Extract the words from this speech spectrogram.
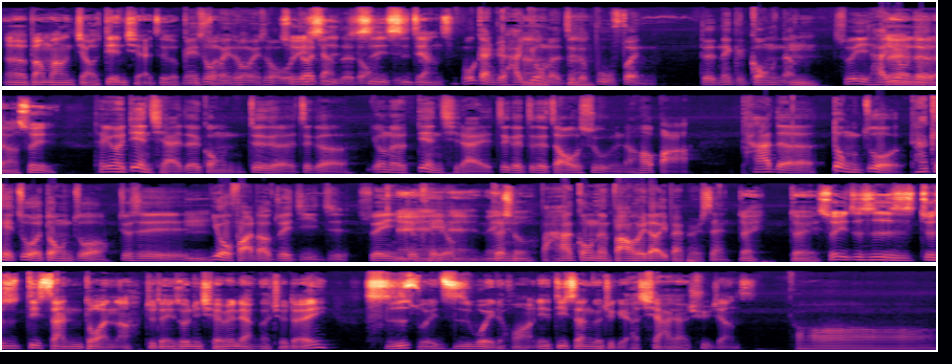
呃帮忙脚垫起来这个部分，没错没错没错，我就要讲这东西是是这样子。我感觉他用了这个部分的那个功能，所以他用的，所以他用了垫起来这个功这个这个用了垫起来这个这个招数，然后把。他的动作，他可以做的动作就是诱发到最极致，嗯、所以你就可以有更把它功能发挥到一百 percent。对对，所以这是就是第三段啊，就等于说你前面两个觉得哎食髓知味的话，你第三个就给它下下去这样子。哦，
